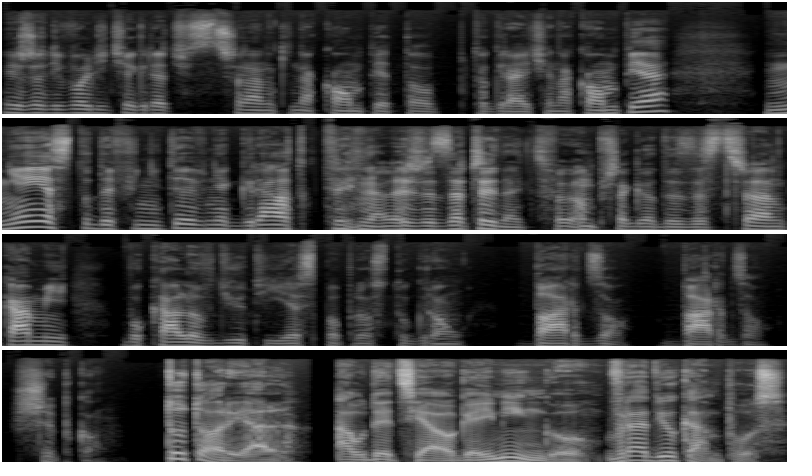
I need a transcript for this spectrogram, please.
jeżeli wolicie grać w strzelanki na kompie, to, to grajcie na kompie. Nie jest to definitywnie gra, od której należy zaczynać swoją przygodę ze strzelankami, bo Call of Duty jest po prostu grą bardzo, bardzo szybką. Tutorial. Audycja o gamingu w Radio Campus.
